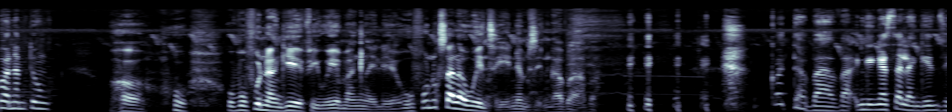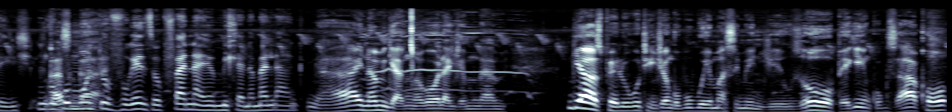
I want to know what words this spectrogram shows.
kanti usakhona Mtungu? Ha, hu- ubufuna ngiyephi we manxele? Ufuna ukusala wenzeni emzini kababa? Kodwa baba, ngingasala ngenze nje. Ngoba Ngazi umuntu ngani. uvuka enze okufanayo mihla namalanga. Hayi nami ngiyancokola nje mngami. Ngiyazi phela ukuthi njengoba ubuye emasimini nje uzobheka inkukhu zakho,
